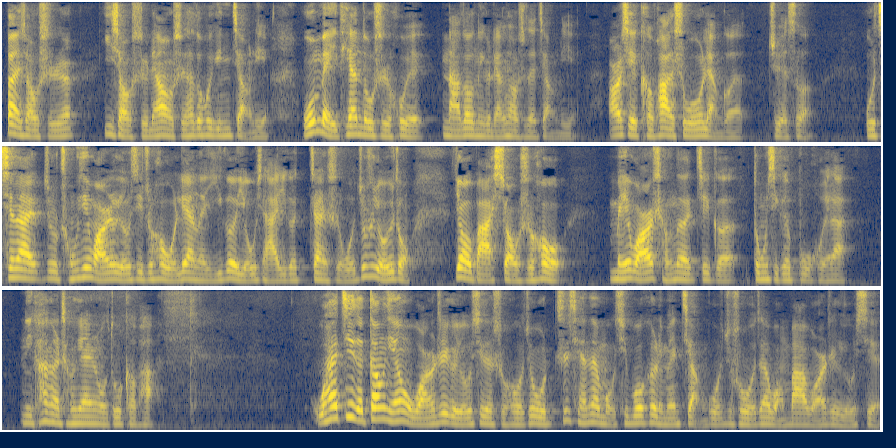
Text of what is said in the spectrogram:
半小时、一小时、两小时，他都会给你奖励。我每天都是会拿到那个两小时的奖励，而且可怕的是，我有两个角色。我现在就是重新玩这个游戏之后，我练了一个游侠，一个战士。我就是有一种要把小时候没玩成的这个东西给补回来。你看看成年人有多可怕。我还记得当年我玩这个游戏的时候，就我之前在某期播客里面讲过，就说我在网吧玩这个游戏，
